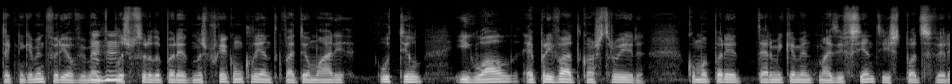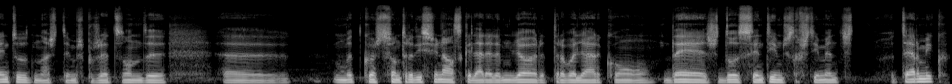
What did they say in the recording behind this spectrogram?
Tecnicamente varia, obviamente, uhum. pela espessura da parede, mas porque é que um cliente que vai ter uma área útil igual é privado de construir com uma parede termicamente mais eficiente, e isto pode-se ver em tudo. Nós temos projetos onde uh, uma construção tradicional, se calhar era melhor trabalhar com 10, 12 centímetros de revestimento térmico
